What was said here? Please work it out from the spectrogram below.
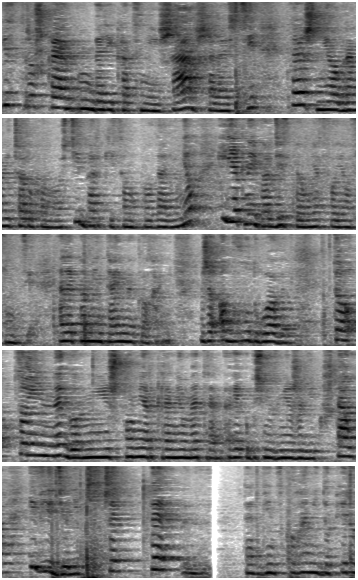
jest troszkę mm, delikatniejsza, szeleści, też nie ogranicza ruchomości, barki są poza linią i jak najbardziej spełnia swoją funkcję. Ale pamiętajmy, kochani, że obwód głowy to co innego niż pomiar kraniometrem, jakbyśmy zmierzyli kształt i wiedzieli, czy te tak więc, kochani, dopiero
